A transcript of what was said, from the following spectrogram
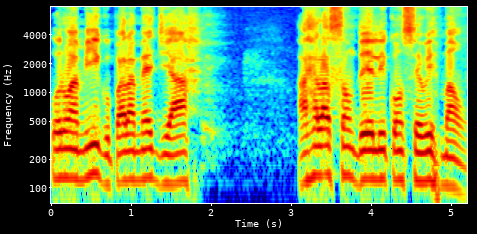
por um amigo para mediar a relação dele com seu irmão.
